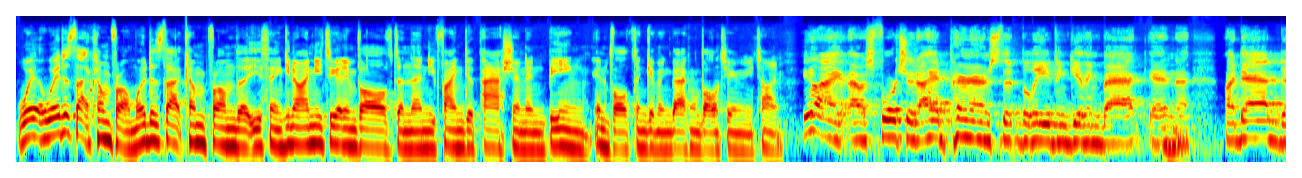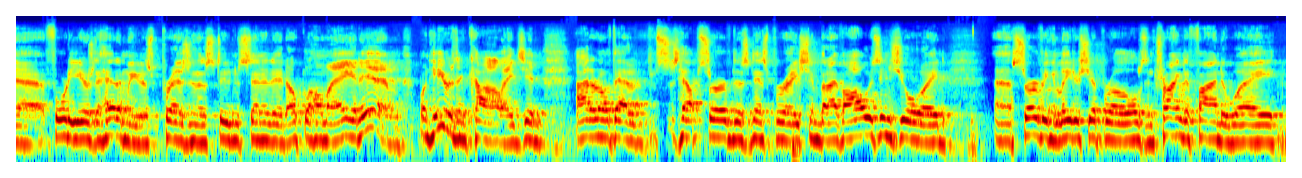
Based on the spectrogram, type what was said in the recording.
where where does that come from? Where does that come from that you think you know I need to get involved, and then you find the passion in being involved and giving back and volunteering your time? You know, I, I was fortunate. I had parents that believed in giving back, and uh, my dad, uh, 40 years ahead of me, was president of the student senate at Oklahoma A&M when he was in college, and I don't know if that helped serve as an inspiration, but I've always enjoyed uh, serving in leadership roles and trying to find a way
